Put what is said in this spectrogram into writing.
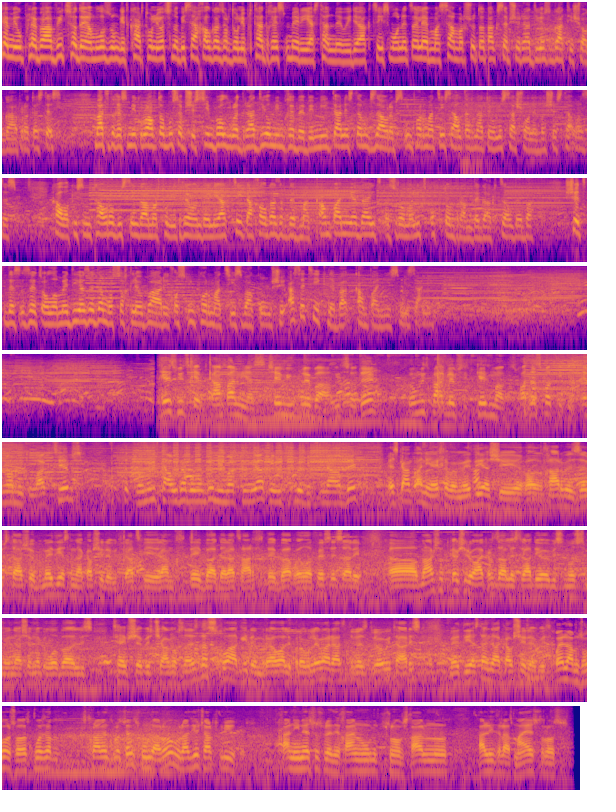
ჩემი უფლება ვიცოდე ამ ლოზუნგით ქართული ოცნობის ახალგაზრდული ფრთა დღეს მერიასთან მევიდა აქციის მონაწილეებმა სამარშრუტო ტაქსებში რადიოს გათიშვა გააპროტესტეს. მათ დღეს მიკროავტობუსებში სიმბოლურად რადიო მიმღებები მიიტანეს და მგზავრებს ინფორმაციის ალტერნატიული საშუალება შესთავაზეს. ქალაქის მთავრობის წინ გამართული დღევანდელი აქციით ახალგაზრდებმა კამპანია დაიწყეს, რომელიც ოქტომბრამდე გაგრძელდება. შეწყდეს ზეწოლა მედიაზე და მოსახლეობა არ იყოს ინფორმაციის ვაკუუმში. ასეთი იქნება კამპანიის მიზანი. დღეს ვიწყებთ კამპანიას ჩემი უფლებაა ვიცოდე? რომლის ფარგლებში გეგმავთ სხვადასხვა ტიპის პერმანენტულ აქციებს რომელიც თავიდან ბოლომდე მიმართულია ხელისუფლების წინააღმდეგ. ეს კამპანია ეხება მედიაში ხარვეზებს და შვებ მედიასთან დაკავშირებით, რაც კი რამ ხდება და რაც არ ხდება, ყველაფერს ეს არის მარშრუტკებში რომ აკრძალეს რადიოების მოსმენა, შემდეგ გლობალის თებშების ჩამოხსნა და სხვა კიდე მრავალი პრობლემა, რაც დღესდღეობით არის მედიასთან დაკავშირებით. ყველა მსგავს 99%-ს უნდა რომ რადიო ჩართული იყოს. ხან იმეს უსმენდი, ხან უცნობს, ხან ალიტრას, მაესტროს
